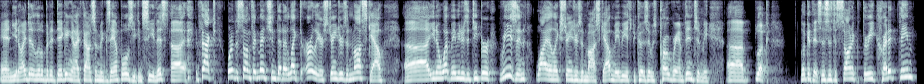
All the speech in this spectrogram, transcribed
And, you know, I did a little bit of digging and I found some examples. You can see this. Uh, in fact, one of the songs I mentioned that I liked earlier, Strangers in Moscow, uh, you know what? Maybe there's a deeper reason why I like Strangers in Moscow. Maybe it's because it was programmed into me. Uh, look, look at this. This is the Sonic 3 credit theme.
